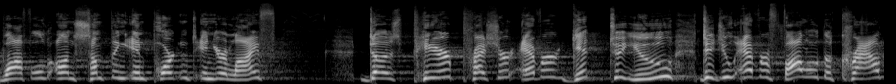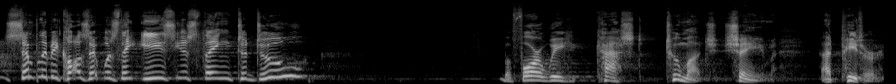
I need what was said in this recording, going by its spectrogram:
waffled on something important in your life? Does peer pressure ever get to you? Did you ever follow the crowd simply because it was the easiest thing to do? Before we cast too much shame at Peter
